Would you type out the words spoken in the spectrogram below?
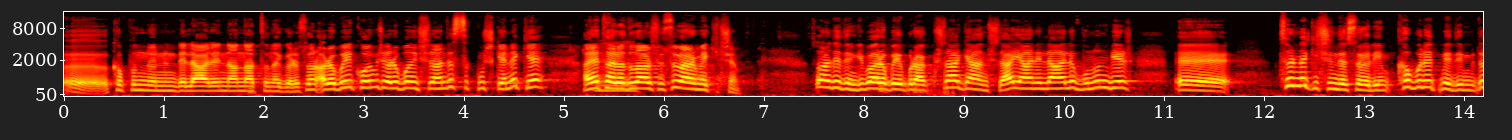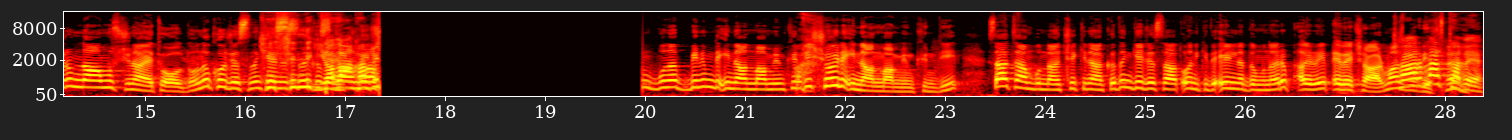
e, kapının önünde Lale'nin anlattığına göre. Sonra arabayı koymuş arabanın içinden de sıkmış gene ki hani taradılar süsü vermek için. Sonra dediğim gibi arabayı bırakmışlar gelmişler. Yani Lale bunun bir e, tırnak içinde söyleyeyim kabul etmediğim bir durum namus cinayeti olduğunu kocasının kendisine Kesinlikle. kıskandığı Yalan. Buna benim de inanmam mümkün değil. Şöyle inanmam mümkün değil. Zaten bundan çekinen kadın gece saat 12'de elin adamını arayıp arayıp eve çağırmaz. bir. Çağırmaz tabii.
